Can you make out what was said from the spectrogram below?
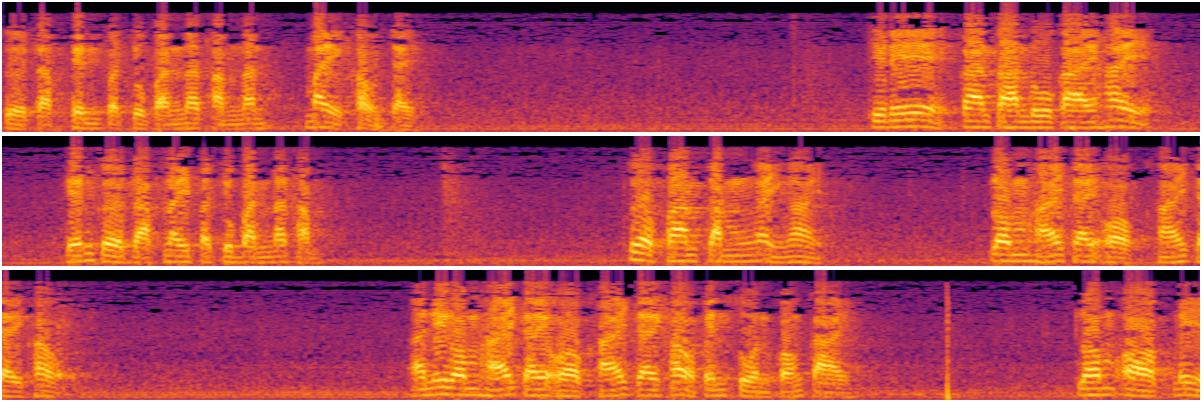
เกิดดับเป็นปัจจุบันธรรมนั้นไม่เข้าใจ ทีนี้การตามดูกายให้เห็นเกิดดับในปัจจุบันธรรม เพื่อความจำง่ายๆ ลมหายใจออกหายใจเข้า อันนี้ลมหายใจออกหายใจเข้าเป็นส่วนของกาย ลมออกนี่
